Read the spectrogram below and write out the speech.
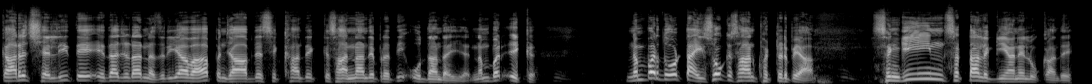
ਕਾਰਜ ਸ਼ੈਲੀ ਤੇ ਇਹਦਾ ਜਿਹੜਾ ਨਜ਼ਰੀਆ ਵਾ, ਪੰਜਾਬ ਦੇ ਸਿੱਖਾਂ ਤੇ ਕਿਸਾਨਾਂ ਦੇ ਪ੍ਰਤੀ ਉਦਾਂ ਦਾ ਹੀ ਹੈ। ਨੰਬਰ 1 ਨੰਬਰ 2 250 ਕਿਸਾਨ ਫੱਟੜ ਪਿਆ। ਸੰਗੀਨ ਸੱਟਾਂ ਲੱਗੀਆਂ ਨੇ ਲੋਕਾਂ ਦੇ।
